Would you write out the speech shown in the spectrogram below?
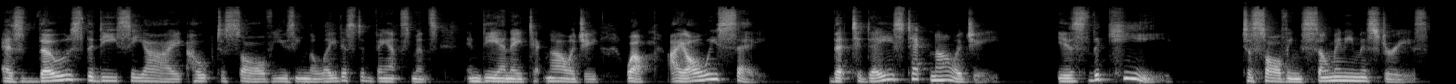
as those the DCI hope to solve using the latest advancements in DNA technology. Well, I always say that today's technology is the key to solving so many mysteries.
